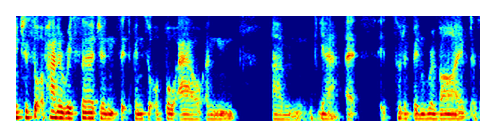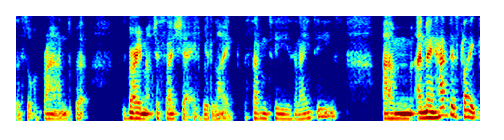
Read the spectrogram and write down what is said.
which has sort of had a resurgence. It's been sort of bought out and um, yeah, it's it's sort of been revived as a sort of brand, but it's very much associated with like the 70s and 80s. Um, and they had this like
